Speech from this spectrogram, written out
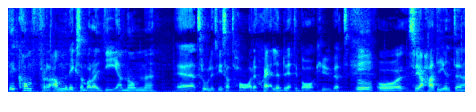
det kom fram liksom bara genom eh, troligtvis att ha det själv, du vet, i bakhuvudet. Mm. Och, så jag hade ju inte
